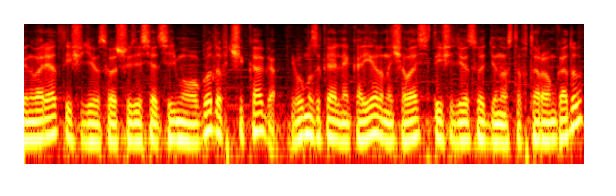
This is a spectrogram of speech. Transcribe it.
января 1967 года в Чикаго. Его музыкальная карьера началась в 1992 году,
